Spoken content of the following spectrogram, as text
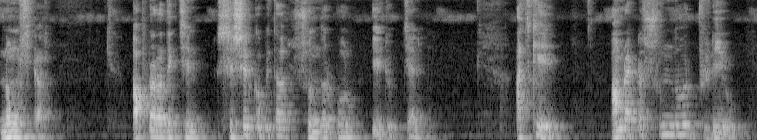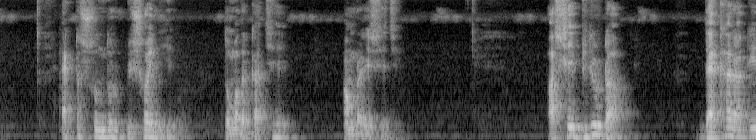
নমস্কার। আপনারা দেখছেন শেষের কবিতা সুন্দরবন ইউটিউব চ্যানেল। আজকে আমরা একটা সুন্দর ভিডিও, একটা সুন্দর বিষয় নিয়ে তোমাদের কাছে আমরা এসেছি। আর সেই ভিডিওটা দেখার আগে,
